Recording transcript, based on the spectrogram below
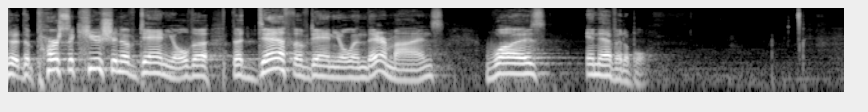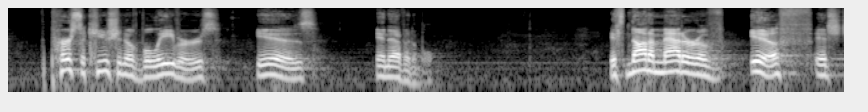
The, the persecution of Daniel, the, the death of Daniel in their minds, was inevitable. Persecution of believers is inevitable. It's not a matter of if, it's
